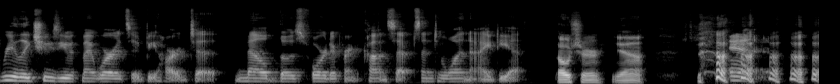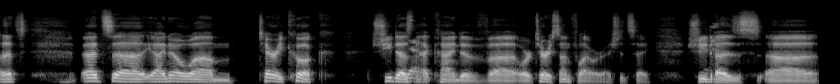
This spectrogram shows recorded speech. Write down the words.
really choosy with my words, it'd be hard to meld those four different concepts into one idea. oh, sure. Yeah. And- that's that's uh yeah, I know um Terry Cook she does Yeah. that kind of uh or Terry Sunflower, I should say. She does uh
